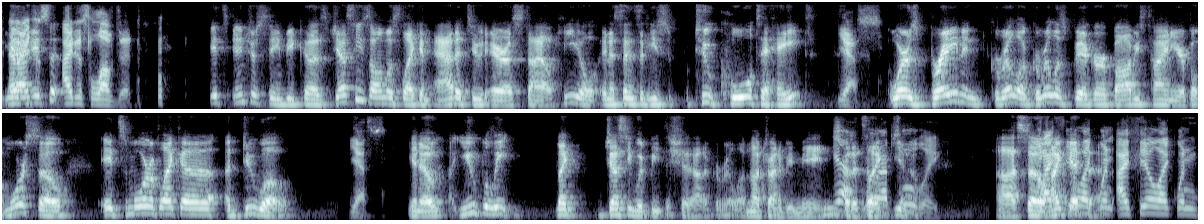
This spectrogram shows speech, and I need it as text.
Yeah, I just a- I just loved it. It's interesting because Jesse's almost like an attitude era style heel in a sense that he's too cool to hate. Yes. Whereas Brain and Gorilla, Gorilla's bigger, Bobby's tinier, but more so, it's more of like a, a duo. Yes. You know, you believe like Jesse would beat the shit out of Gorilla. I'm not trying to be mean, Yeah. but it's no, like you know. absolutely. Uh, so but I, I, feel get like that. when I feel like when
